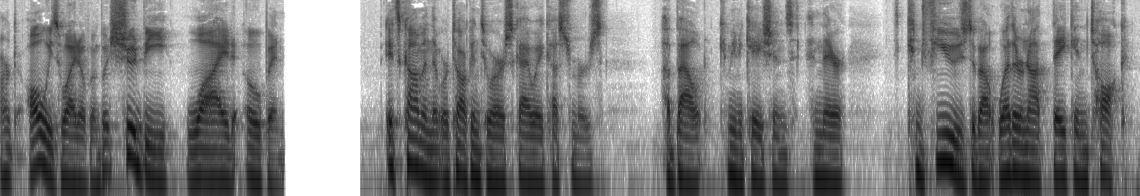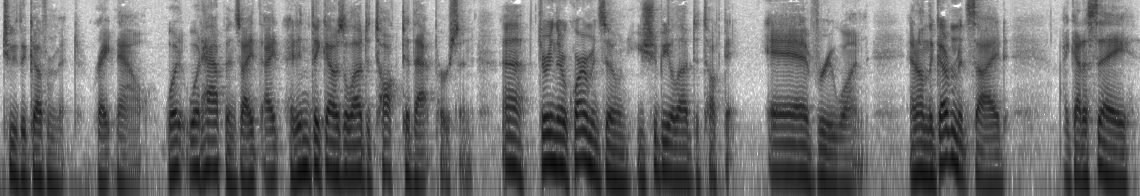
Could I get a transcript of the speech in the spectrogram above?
aren't always wide open, but should be wide open. It's common that we're talking to our Skyway customers about communications and they're confused about whether or not they can talk to the government right now. What what happens? I I, I didn't think I was allowed to talk to that person. Uh, during the requirement zone, you should be allowed to talk to everyone. And on the government side, I got to say,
